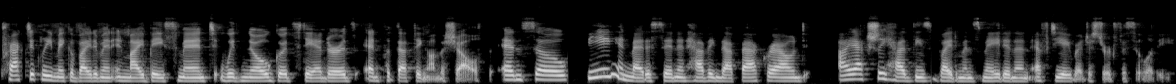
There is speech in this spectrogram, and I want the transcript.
practically make a vitamin in my basement with no good standards and put that thing on the shelf. And so being in medicine and having that background, I actually had these vitamins made in an FDA registered facility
